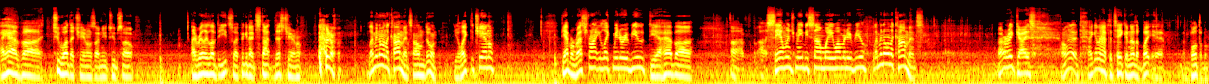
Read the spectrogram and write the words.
I have uh, two other channels on YouTube, so I really love to eat, so I figured I'd start this channel. Let me know in the comments how I'm doing. Do you like the channel? Do you have a restaurant you'd like me to review? Do you have a, a, a sandwich maybe some way you want me to review? Let me know in the comments. All right, guys. I'm gonna I'm gonna have to take another bite here both of them.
